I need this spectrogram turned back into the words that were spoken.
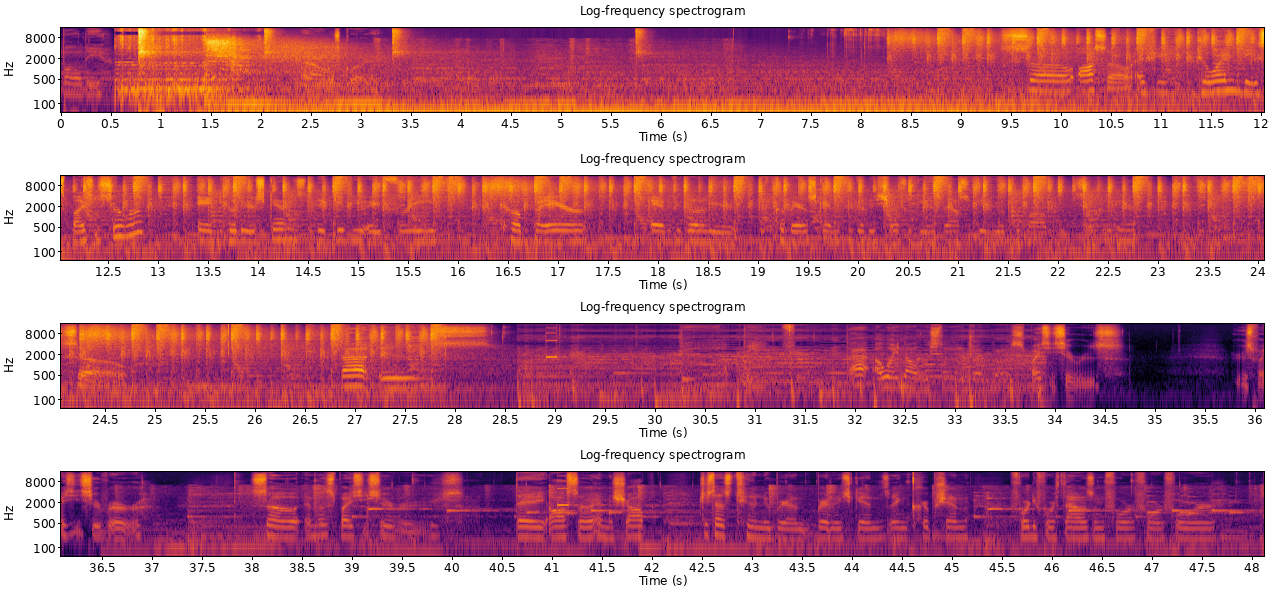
Baldi. Oh, was So, also, if you join the spicy server, and you go to your skins, they give you a free Kabear. And if you go to your Kabear skin, if you go to Surfer Gears, they also give you a Kebab. So, that is the update for that. Oh wait, no, we still need to the spicy servers. Or spicy server. So, in the spicy servers, they also, in the shop, just has two new brand, brand new skins, Encryption, 44,444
